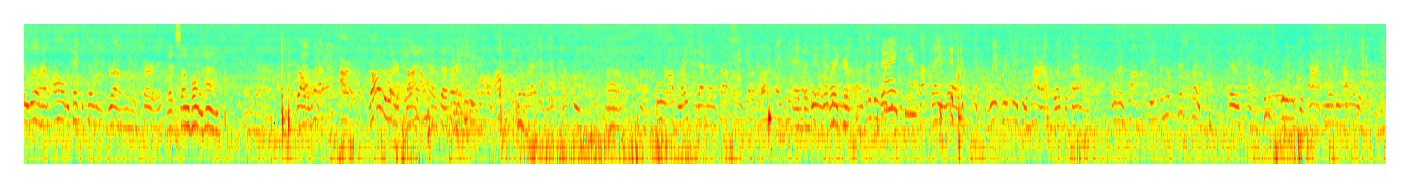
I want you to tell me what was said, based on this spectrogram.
we will have all the tickets in the drum when we start it At some point in time. and, uh, draw the winner. Our drawing the winner tonight, I'm at uh, 32 East Falls office. You know that? Yeah, what's the uh, uh, forward operation down there on South 27th. And uh, you know, Merry been, uh, they've been Thank you. about day one. we appreciate the entire Alton Blakley family for their sponsorship and their participation. They're uh, true supporters of the entire community, not only in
